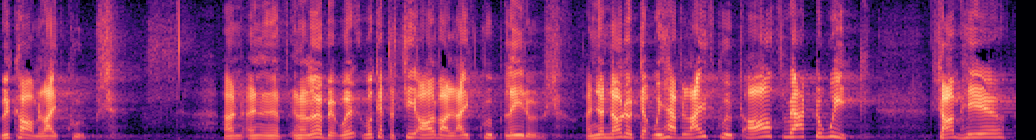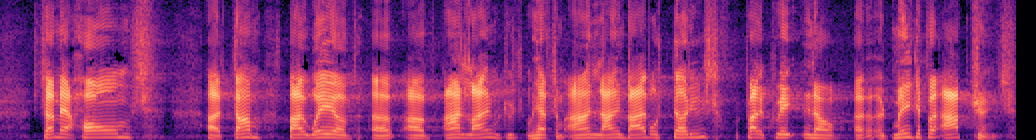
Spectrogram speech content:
we call them life groups. And, and in a little bit, we'll, we'll get to see all of our life group leaders. And you'll notice that we have life groups all throughout the week. Some here, some at homes. uh, some by way of, of, of, online. We have some online Bible studies. We try to create, you know, uh, many different options.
